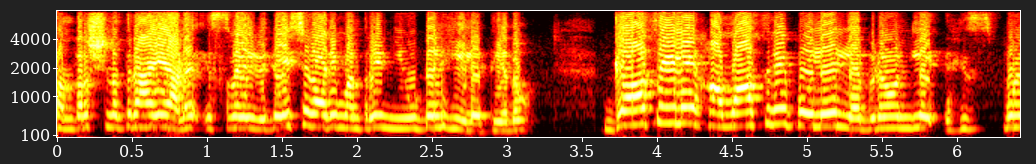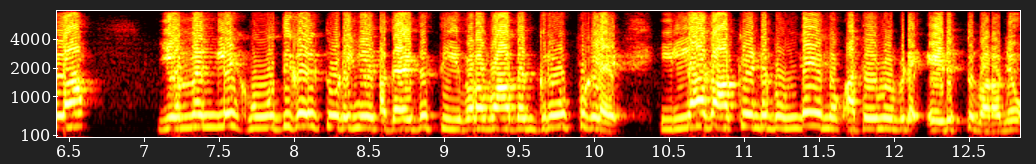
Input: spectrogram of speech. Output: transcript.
സന്ദർശനത്തിനായാണ് ഇസ്രായേൽ വിദേശകാര്യമന്ത്രി ന്യൂഡൽഹിയിലെത്തിയതും. ഗാസയിലെ ഹമാസിനെ പോലെ ലബനോനിലെ ഹിസ്ബുള്ള യമനിലെ ഹൂതികൾ തുടങ്ങിയ അതായത് തീവ്രവാദ ഗ്രൂപ്പുകളെ ഇല്ലാതാക്കേണ്ടതുണ്ട് എന്നും അദ്ദേഹം ഇവിടെ എടുത്തു പറഞ്ഞു.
